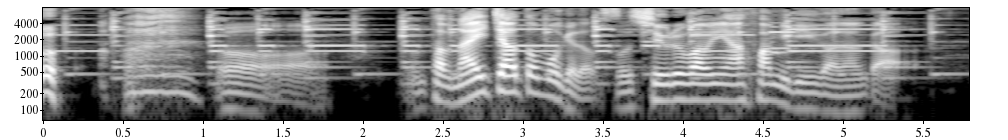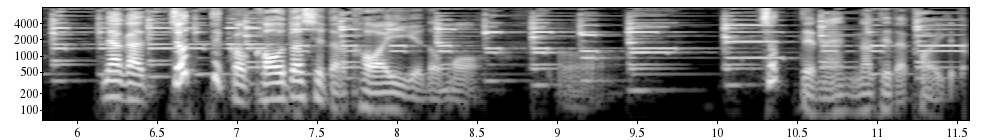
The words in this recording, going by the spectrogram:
うん。多分泣いちゃうと思うけど、そう、シルバニアファミリーがなんか、なんか、ちょっと顔出してたら可愛いけども、うんちょってね、なってたら可愛いけど。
